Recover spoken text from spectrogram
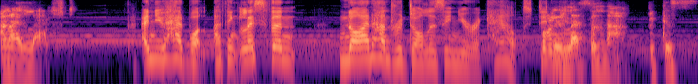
and I left. And you had what, I think less than $900 in your account, Probably you? less than that because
